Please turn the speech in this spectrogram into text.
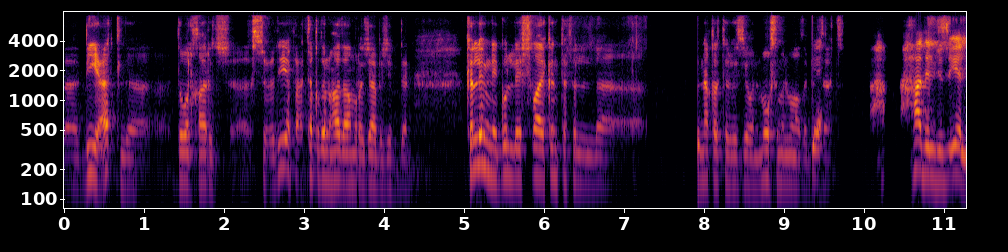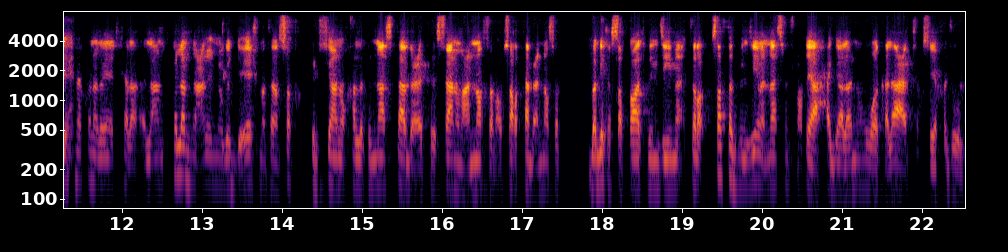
بيعت لدول خارج السعودية فأعتقد إنه هذا أمر إيجابي جدا. كلمني قول لي إيش رأيك أنت في النقل التلفزيوني الموسم الماضي بالذات؟ هذه الجزئية اللي إحنا كنا قاعدين نتكلم الآن تكلمنا عن إنه قد إيش مثلا صفقة كريستيانو خلت الناس تتابع كريستيانو مع النصر أو صارت تتابع النصر بقيه الصفقات بنزيما ترى صفقة بنزيما الناس مش معطيها حقها لأنه هو كلاعب شخصية خجولة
